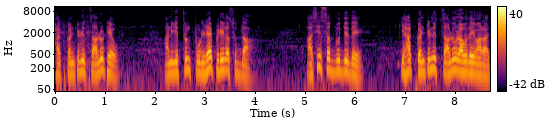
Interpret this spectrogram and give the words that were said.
हा कंटिन्यू चालू ठेव. आणि इथून पुढल्या पिढीलासुद्धा अशी सद्बुद्धी दे की हा कंटिन्यू चालू राहू दे महाराज.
